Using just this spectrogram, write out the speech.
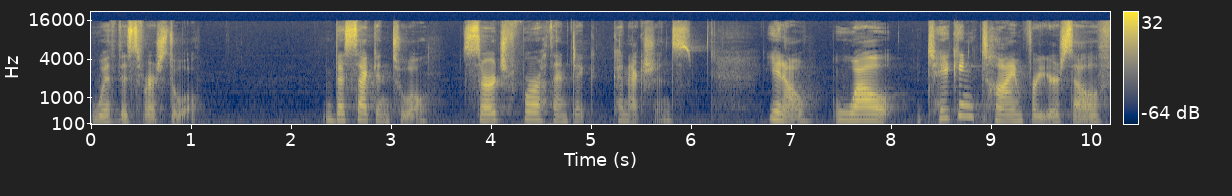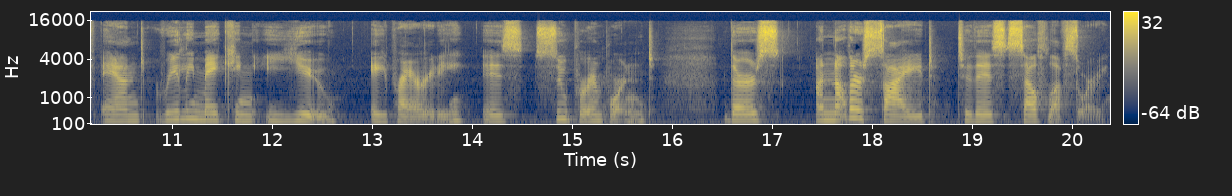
with this first tool. The second tool search for authentic connections. You know, while taking time for yourself and really making you a priority is super important. There's another side to this self love story,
